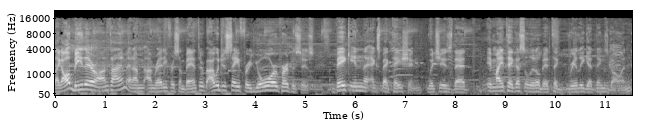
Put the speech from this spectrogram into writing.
Like I'll be there on time and I'm I'm ready for some banter. But I would just say for your purposes, bake in the expectation, which is that it might take us a little bit to really get things going.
